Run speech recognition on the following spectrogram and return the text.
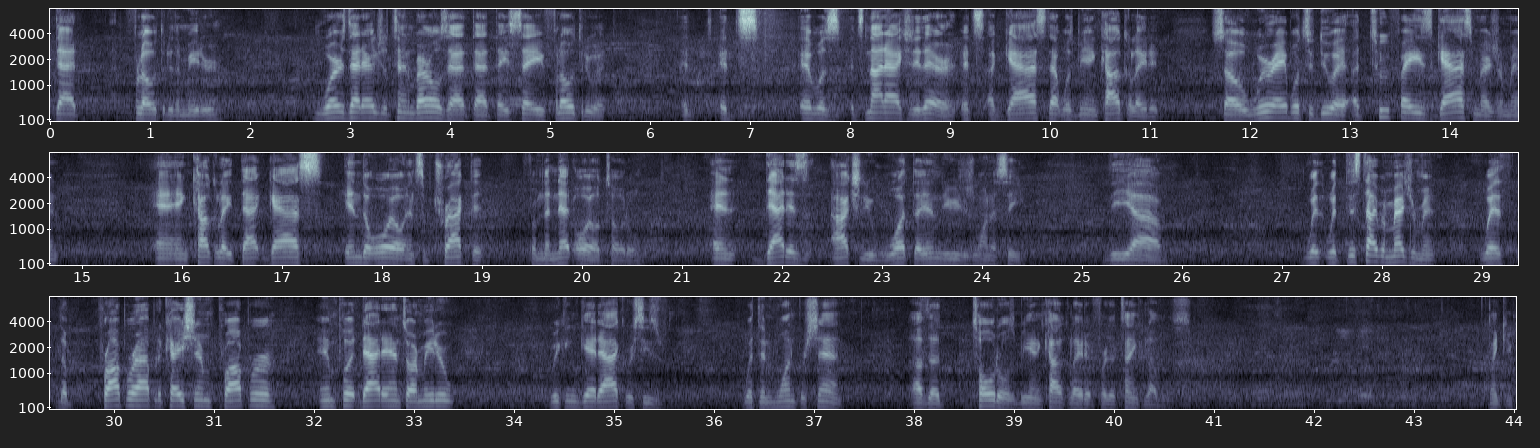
that flow through the meter. Where's that extra 10 barrels at that they say flow through it? it it's it was it's not actually there. It's a gas that was being calculated. So we're able to do a, a two-phase gas measurement and, and calculate that gas in the oil and subtract it from the net oil total. And that is actually what the end users want to see. The uh, with with this type of measurement, with the proper application, proper input data into our meter, we can get accuracies within one percent of the totals being calculated for the tank levels. Thank you.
